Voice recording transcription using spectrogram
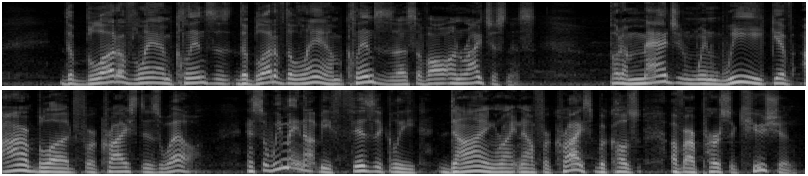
the blood of lamb cleanses the blood of the lamb cleanses us of all unrighteousness. But imagine when we give our blood for Christ as well. And so we may not be physically dying right now for Christ because of our persecution,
